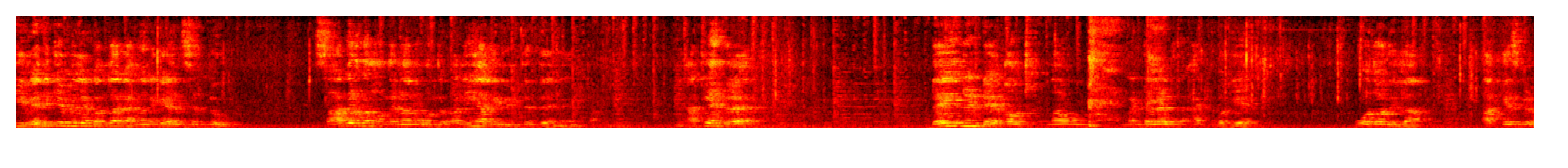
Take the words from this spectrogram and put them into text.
ಈ ವೇದಿಕೆ ಮೇಲೆ ಬಂದಾಗ ನನಗೆ ಅನಿಸಿದ್ದು ಸಾಗರದ ಮುಂದೆ ನಾನು ಒಂದು ಅನಿಯಾಗಿ ನಿಂತಿದ್ದೇನೆ ಅಂತ. ಯಾಕೆ ಅಂದ್ರೆ day in and day out ನಾವು ಮೆಂಟಲ್ ಹೆಲ್ತ್ ಆಕ್ಟ್ ಬಗ್ಗೆ ಓದೋದಿಲ್ಲ. ಆ ಕೇಸ್ಗಳ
